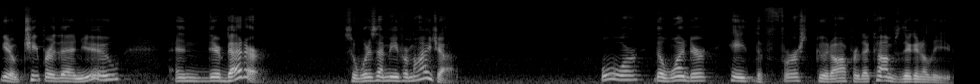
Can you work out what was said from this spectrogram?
you know, cheaper than you and they're better. So what does that mean for my job? Or they'll wonder, hey, the first good offer that comes, they're going to leave.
